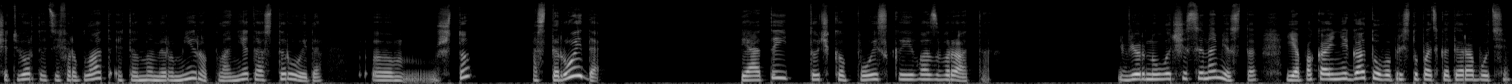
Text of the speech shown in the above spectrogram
Четвертый циферблат — это номер мира, планеты, астероида. Эм, что? Астероида? Пятый — точка поиска и возврата. Вернула часы на место. Я пока и не готова приступать к этой работе.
